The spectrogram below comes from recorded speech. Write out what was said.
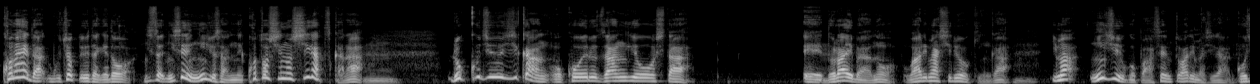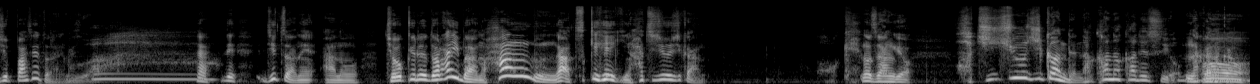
この間僕ちょっと言ったけど実は2023年今年の4月からん。60時間を超える残業をしたえードライバーの割増料金が、今25%割増が50%になります。で実はねあの長距離ドライバーの半分が月平均80時間の残業。80時間でなかなかですよ。なかなか。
